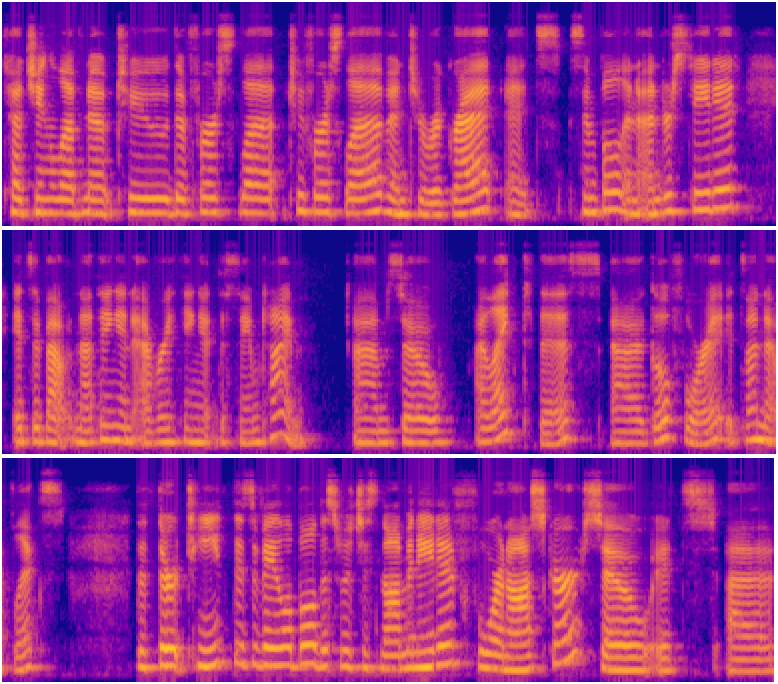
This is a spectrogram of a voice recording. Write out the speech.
"Touching love note to the first love, to first love, and to regret." It's simple and understated. It's about nothing and everything at the same time. Um, so I liked this. Uh, go for it. It's on Netflix. The 13th is available. This was just nominated for an Oscar, so it's uh,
